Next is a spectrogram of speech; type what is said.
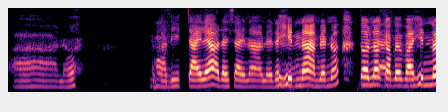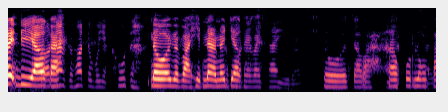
พาเนาะแล้วก็ดีใจแล้วได้ใส่น้ำแล้วได้เห็นน้ำแล้วเนาะตอนนั้นก็แบบว่าเห็นน้อยเดียวตอนก็นั้นก็ฮอดแต่บ่อยากขุดอะโดยแบบว่าเห็นน้ำน้อยเดียวบ่ได้ไว้ใส่อยู่แล้ว โดยก็ว่าเฮาขุดลงไป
